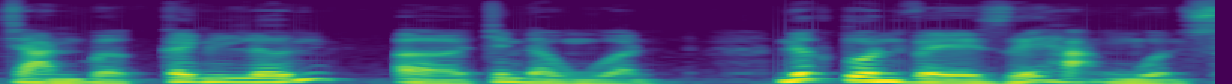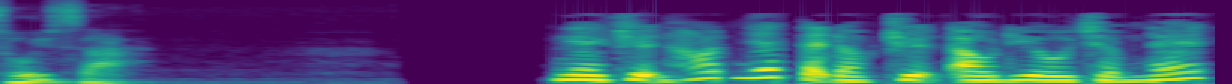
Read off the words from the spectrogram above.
tràn bờ kênh lớn ở trên đầu nguồn. nước tuôn về dưới hạng nguồn xối xả. Nghe truyện hot nhất tại doctruyenaudio.net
